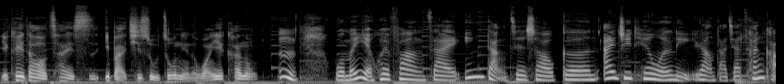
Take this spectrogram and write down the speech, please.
也可以到蔡司一百七十五周年的网页看哦。嗯，我们也会放在英档介绍跟 IG 天文里让大家参考。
